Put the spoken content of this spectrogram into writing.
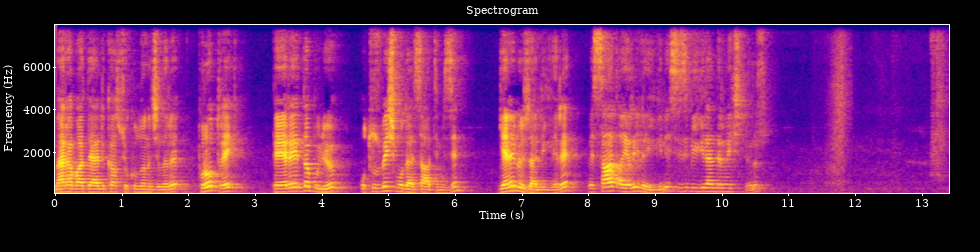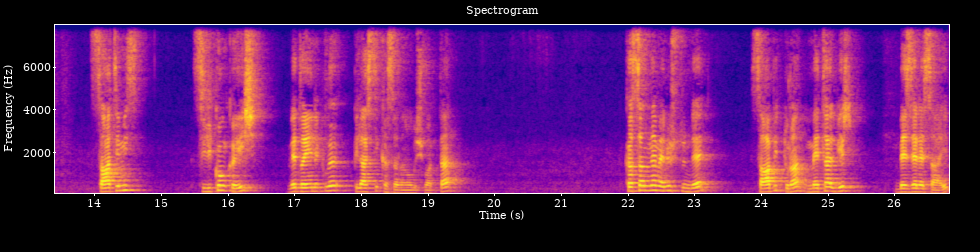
Merhaba değerli Casio kullanıcıları. ProTrack PRW 35 model saatimizin genel özellikleri ve saat ayarı ile ilgili sizi bilgilendirmek istiyoruz. Saatimiz silikon kayış ve dayanıklı plastik kasadan oluşmakta. Kasanın hemen üstünde sabit duran metal bir bezele sahip.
